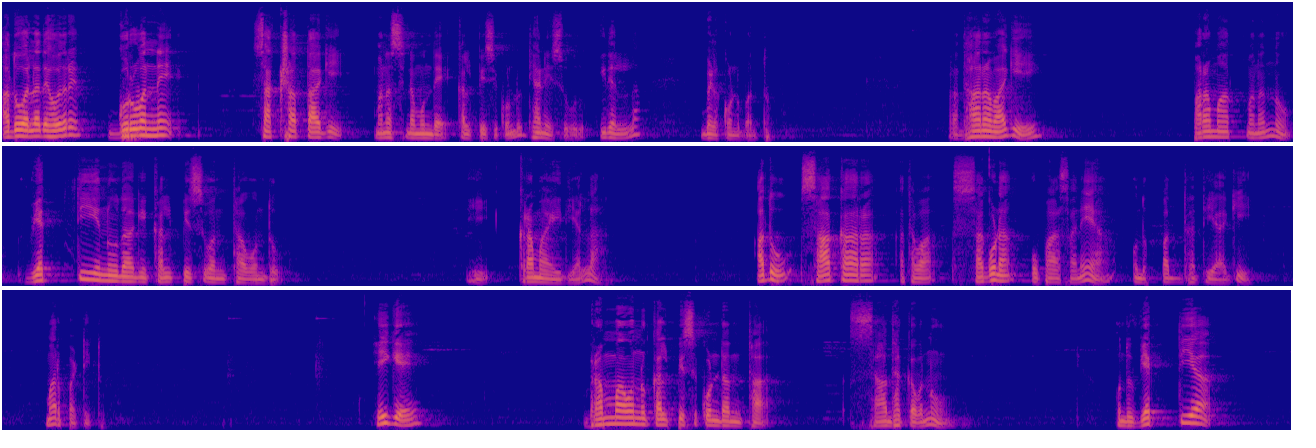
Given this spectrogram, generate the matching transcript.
ಅದು ಅಲ್ಲದೆ ಹೋದರೆ ಗುರುವನ್ನೇ ಸಾಕ್ಷಾತ್ತಾಗಿ ಮನಸ್ಸಿನ ಮುಂದೆ ಕಲ್ಪಿಸಿಕೊಂಡು ಧ್ಯಾನಿಸುವುದು. ಇದೆಲ್ಲ ಬೆಳ್ಕೊಂಡು ಬಂತು. ಪ್ರಧಾನವಾಗಿ ಪರಮಾತ್ಮನನ್ನು ವ್ಯಕ್ತಿ ಎನ್ನುವುದಾಗಿ ಕಲ್ಪಿಸುವಂಥ ಒಂದು ಈ ಕ್ರಮ ಇದೆಯಲ್ಲ? ಅದು ಸಾಕಾರ ಅಥವಾ ಸಗುಣ ಉಪಾಸನೆಯ ಒಂದು ಪದ್ಧತಿಯಾಗಿ ಮಾರ್ಪಟ್ಟಿತು. ಹೀಗೆ ಬ್ರಹ್ಮವನ್ನು ಕಲ್ಪಿಸಿಕೊಂಡಂಥ ಸಾಧಕವನ್ನು ಒಂದು ವ್ಯಕ್ತಿಯ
